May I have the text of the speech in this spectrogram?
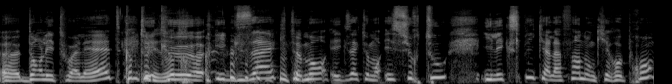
euh, dans les toilettes. Comme tous et les que, autres. exactement, exactement. Et surtout, il explique à la fin, donc reprend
